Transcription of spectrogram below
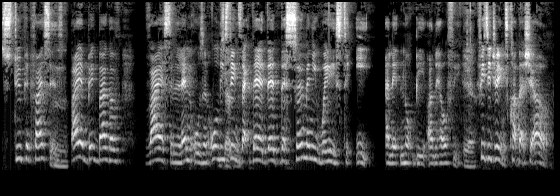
stupid prices. Mm. Buy a big bag of rice and lentils and all these Exactly. things. Like there, there, there's so many ways to eat and it not be unhealthy. Yeah. Fizzy drinks, cut that shit out.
